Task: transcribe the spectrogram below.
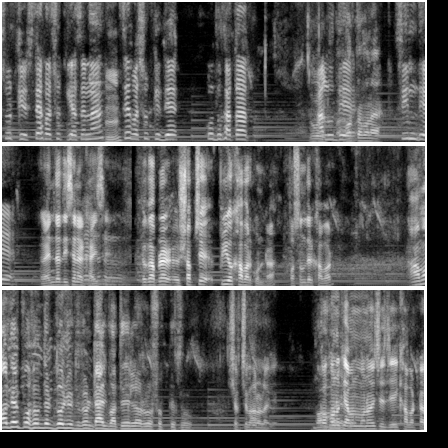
শুটকি শুটকি আছে না? শুটকি দিয়ে কদু খাতার আলু দিয়ে। সিম দিয়ে। রাইন্দা দিছেন আর খাইছেন তো আপনার সবচেয়ে প্রিয় খাবার কোনটা? পছন্দের খাবার? আমাদের পছন্দের দলীয় ডাল ভাতে এলো সব কিছু সবচেয়ে ভালো লাগে। কখনো কি এমন মনে হয়েছে যে এই খাবারটা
